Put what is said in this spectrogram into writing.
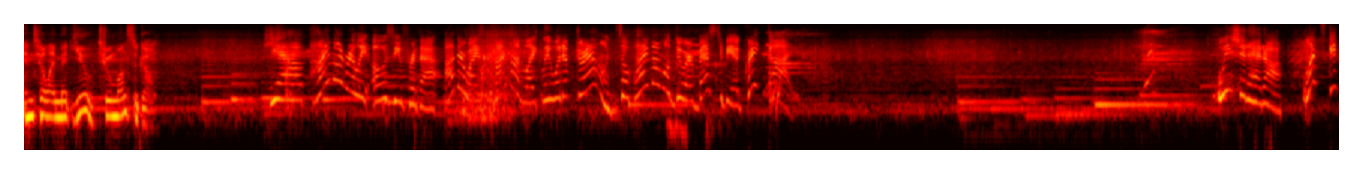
until I met you two months ago. Yeah, Paimon really owes you for that. Otherwise, Paimon likely would have drowned. So Paimon will do her best to be a great guide. We should head off. Let's get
